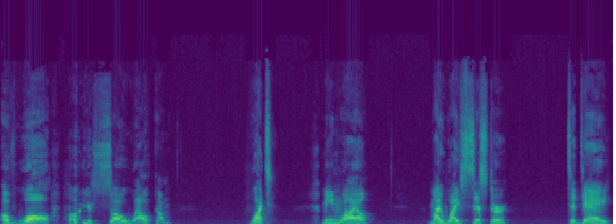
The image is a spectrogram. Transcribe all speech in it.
of wall. Oh, you're so welcome. What? Meanwhile, my wife's sister today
